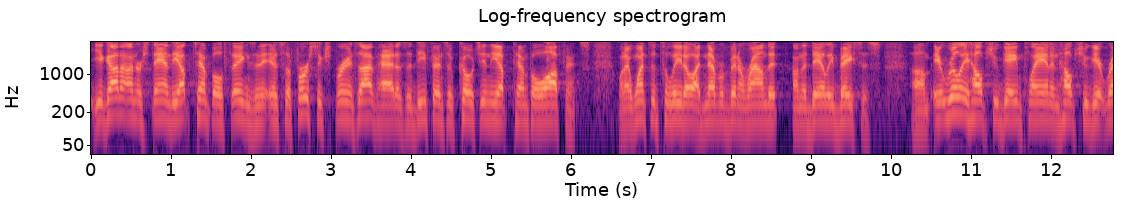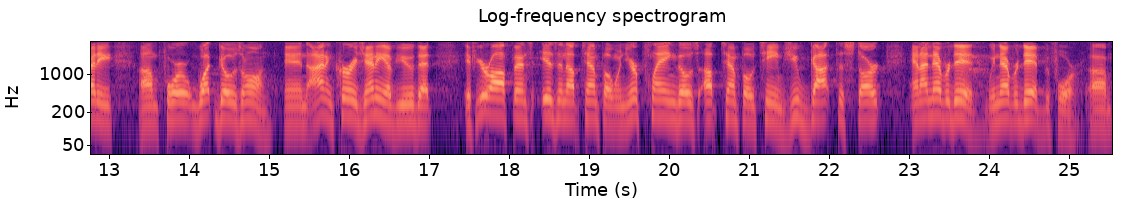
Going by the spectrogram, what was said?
you got to understand the up tempo things. And it's the first experience I've had as a defensive coach in the up tempo offense. When I went to Toledo, I'd never been around it on a daily basis. Um, it really helps you game plan and helps you get ready um, for what goes on. And I'd encourage any of you that if your offense isn't up tempo, when you're playing those up tempo teams, you've got to start and I never did. We never did before. Um,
